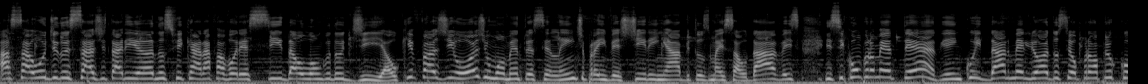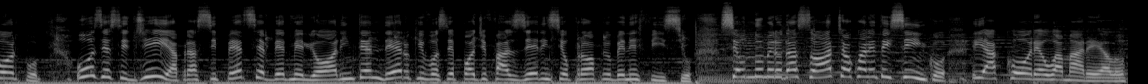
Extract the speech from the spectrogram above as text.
A saúde dos sagitarianos ficará favorecida ao longo do dia, o que faz de hoje um momento excelente para investir em hábitos mais saudáveis e se comprometer em cuidar melhor do seu próprio corpo. Use esse dia para se perceber melhor e entender o que você pode fazer em seu próprio benefício. Seu número da sorte é o 45 e a cor é o amarelo.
